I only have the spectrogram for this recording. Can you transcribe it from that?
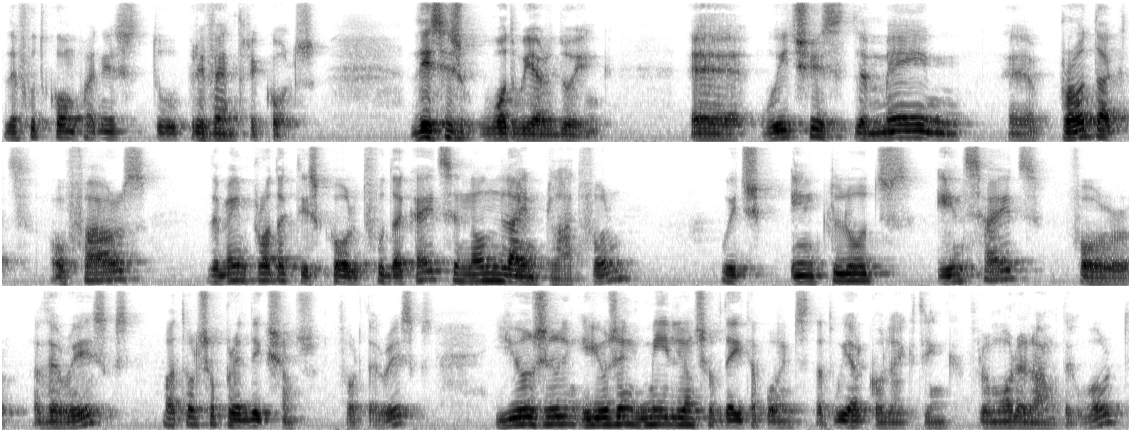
the food companies to prevent recalls. This is what we are doing, uh, which is the main uh, product of ours. The main product is called FOODAKAI. It's an online platform which includes insights for the risks, but also predictions for the risks using, using millions of data points that we are collecting from all around the world,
